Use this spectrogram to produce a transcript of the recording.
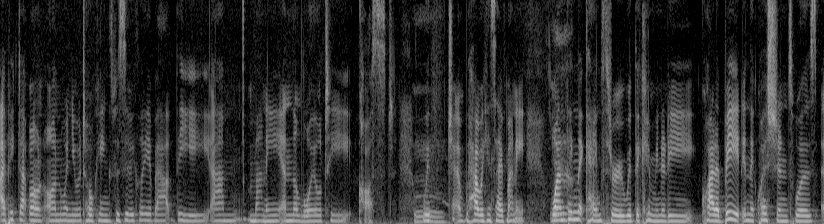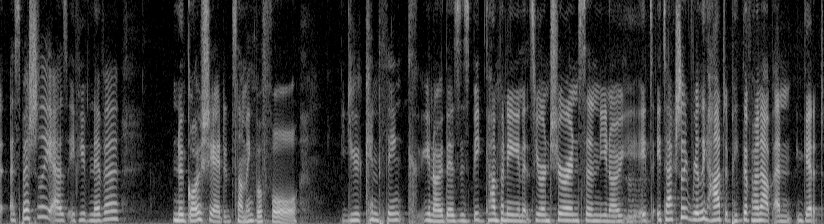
I picked up on, on when you were talking specifically about the um, money and the loyalty cost mm. with ch- how we can save money. Yeah. One thing that came through with the community quite a bit in the questions was, especially as if you've never negotiated something before, you can think, you know, there's this big company and it's your insurance, and you know, mm-hmm. it's it's actually really hard to pick the phone up and get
